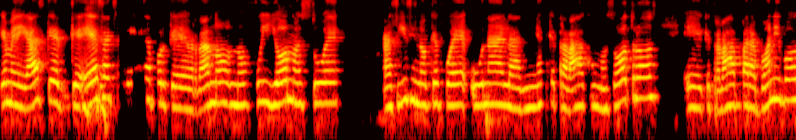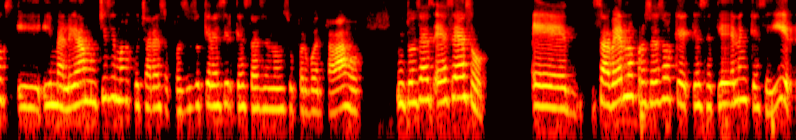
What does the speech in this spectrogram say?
que me digas que, que, esa experiencia, porque de verdad no, no fui yo, no estuve así, sino que fue una de las niñas que trabaja con nosotros, eh, que trabaja para Bunny Box, y, y, me alegra muchísimo escuchar eso, pues eso quiere decir que está haciendo un súper buen trabajo. Entonces, es eso, eh, saber los procesos que, que se tienen que seguir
